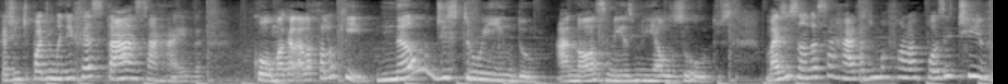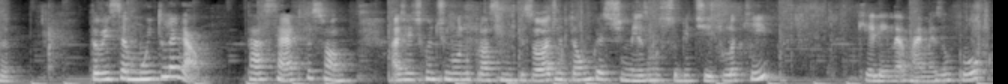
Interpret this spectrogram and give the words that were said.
que a gente pode manifestar essa raiva, como ela falou aqui, não destruindo a nós mesmos e aos outros, mas usando essa raiva de uma forma positiva. Então isso é muito legal, tá certo, pessoal? A gente continua no próximo episódio, então, com este mesmo subtítulo aqui, que ele ainda vai mais um pouco.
